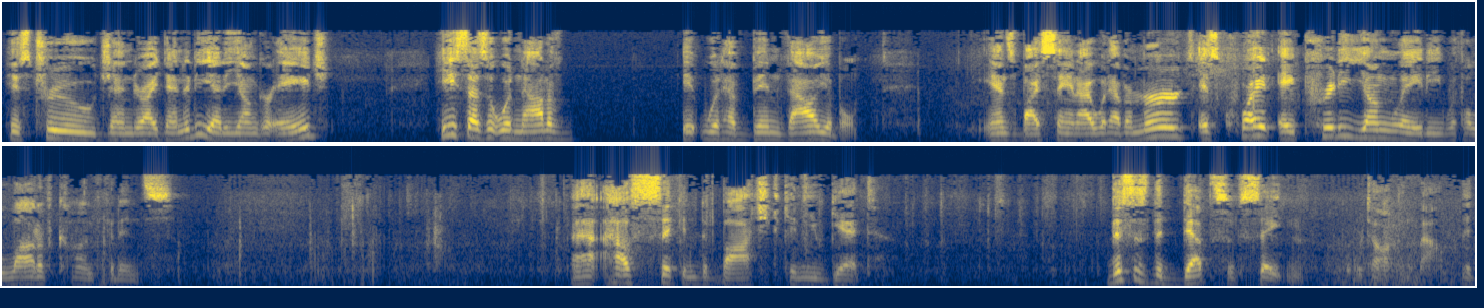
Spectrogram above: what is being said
his true gender identity at a younger age, he says it would not have it would have been valuable. Ends by saying, I would have emerged as quite a pretty young lady with a lot of confidence. How sick and debauched can you get? This is the depths of Satan we're talking about. The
